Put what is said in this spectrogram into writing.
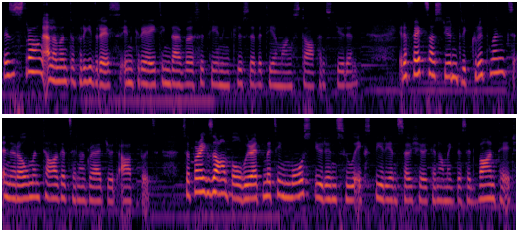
There's a strong element of redress in creating diversity and inclusivity among staff and students. It affects our student recruitment and enrollment targets and our graduate output. So for example, we're admitting more students who experience socioeconomic disadvantage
